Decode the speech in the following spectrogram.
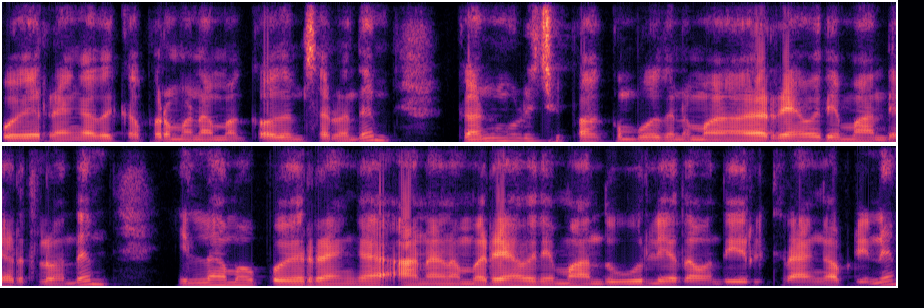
போயிடுறாங்க. அதுக்கப்புறமா நம்ம கௌதம் சார் வந்து கண் முடிச்சு பார்க்கும்போது நம்ம ரேவதியம்மா அந்த இடத்துல வந்து இல்லாமல் போயிடுறாங்க. ஆனால் நம்ம ரேவதியம்மா அந்த ஊர்லேயே தான் வந்து இருக்கிறாங்க அப்படின்னு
